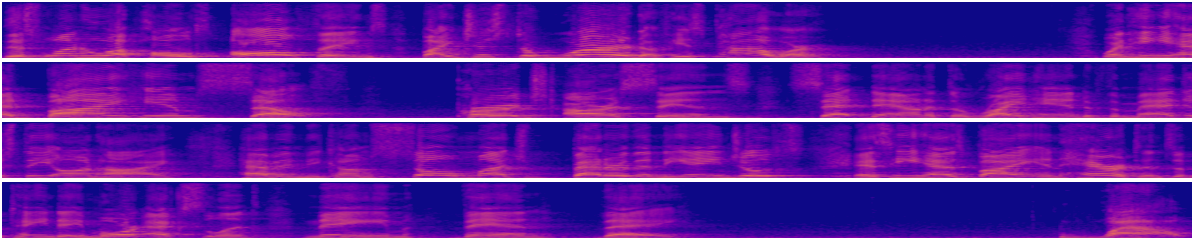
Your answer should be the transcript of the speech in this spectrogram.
This one who upholds all things by just the word of his power when he had by himself purged our sins, sat down at the right hand of the majesty on high, having become so much better than the angels, as he has by inheritance obtained a more excellent name than they. Wow.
